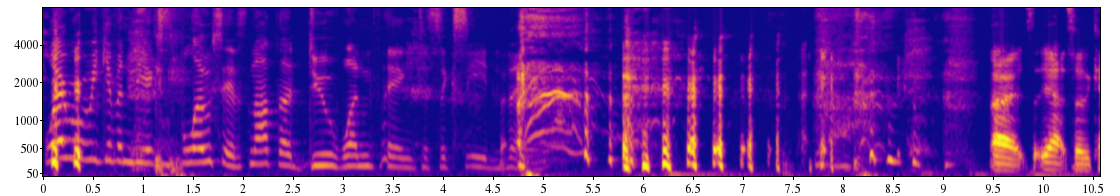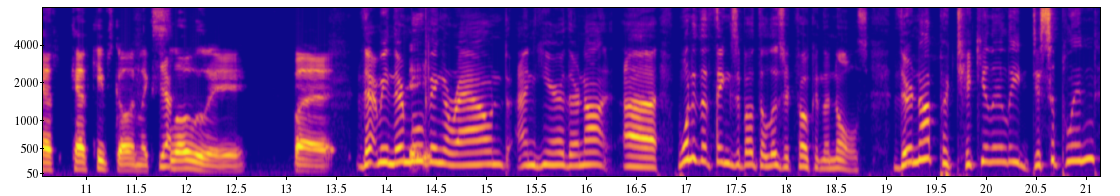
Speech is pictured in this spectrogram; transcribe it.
Why were we given the explosives, not the do one thing to succeed thing? All right, so yeah, so Kath, Kath keeps going like Yeah. slowly, but They're, I mean, they're moving around on here. They're not. Uh, one of the things about the lizard folk and the gnolls, they're not particularly disciplined.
